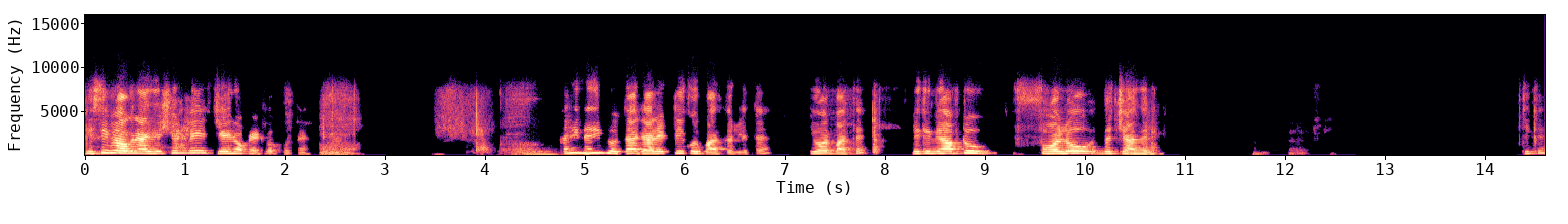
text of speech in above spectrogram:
किसी भी ऑर्गेनाइजेशन में चेन ऑफ़ नेटवर्क होता है। कहीं नहीं भी होता है डायरेक्टली कोई बात कर लेता है, ये और बात है। लेकिन you have to follow the channel ठीक है?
